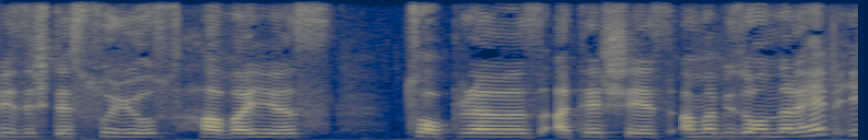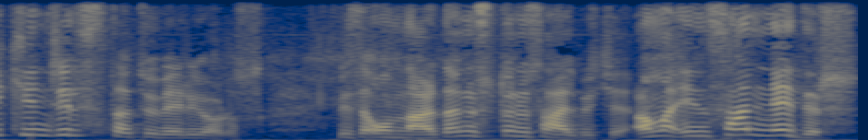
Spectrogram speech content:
Biz işte suyuz, havayız, toprağız, ateşiz ama biz onlara hep ikincil statü veriyoruz. Bize onlardan üstünüz halbuki. Ama insan nedir?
